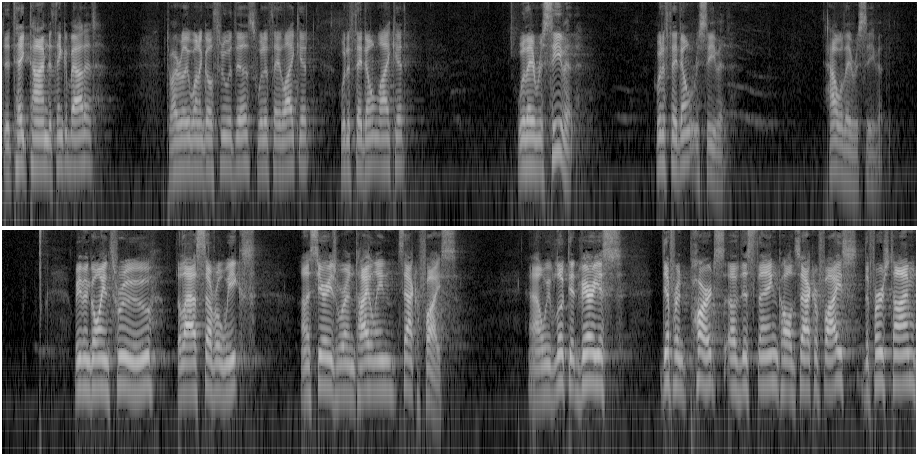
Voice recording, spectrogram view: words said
Did it take time to think about it? Do I really want to go through with this? What if they like it? What if they don't like it? Will they receive it? What if they don't receive it? How will they receive it? We've been going through the last several weeks on a series we're entitling Sacrifice. Now, we've looked at various different parts of this thing called sacrifice. The first time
